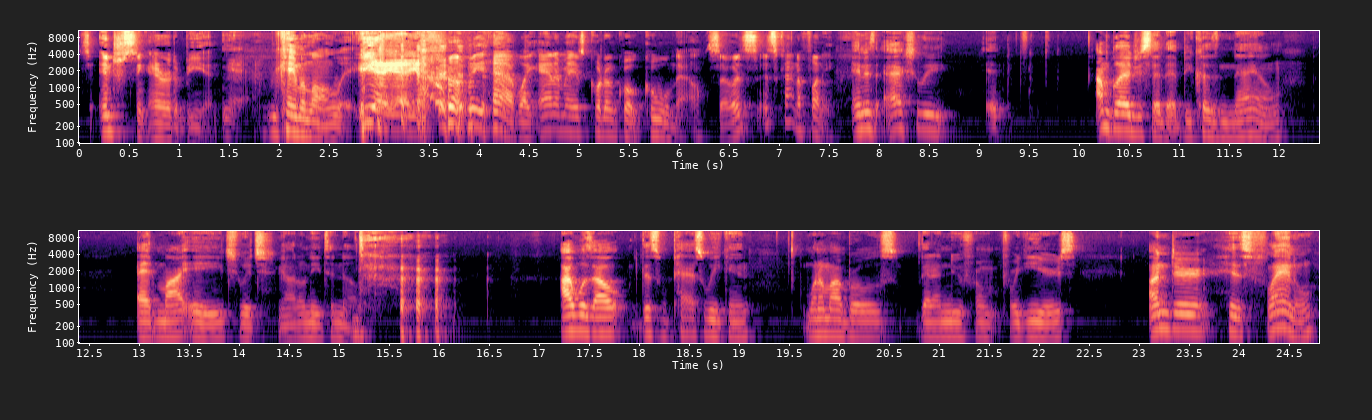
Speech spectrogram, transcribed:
it's an interesting era to be in. Yeah, we came a long way. yeah, yeah, yeah. we have like anime is quote unquote cool now, so it's it's kind of funny. And it's actually, it, I'm glad you said that because now, at my age, which y'all don't need to know, I was out this past weekend. One of my bros that I knew from for years, under his flannel,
